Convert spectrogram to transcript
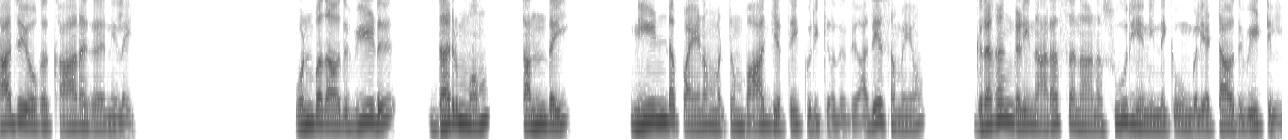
ராஜயோக காரக நிலை ஒன்பதாவது வீடு தர்மம் தந்தை நீண்ட பயணம் மற்றும் பாக்கியத்தை குறிக்கிறது இது. அதே சமயம் கிரகங்களின் அரசனான சூரியன் இன்னைக்கு உங்கள் எட்டாவது வீட்டில்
